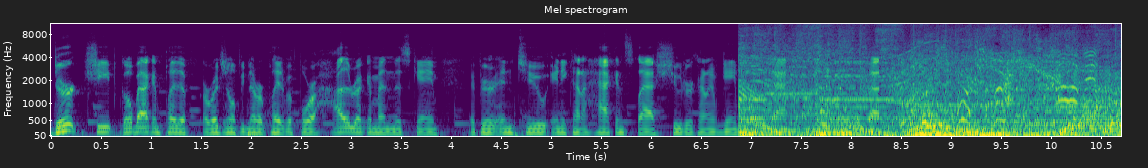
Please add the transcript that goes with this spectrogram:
dirt cheap. Go back and play the original if you've never played it before. Highly recommend this game if you're into any kind of hack and slash shooter kind of game like that.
